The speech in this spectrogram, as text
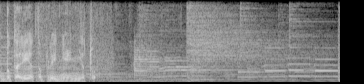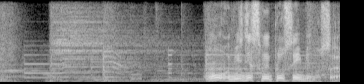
батареи отопления нету. Ну, везде свои плюсы и минусы.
